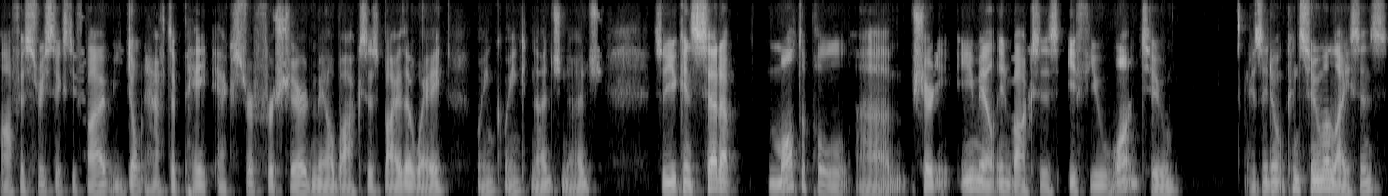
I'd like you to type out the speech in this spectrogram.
Office 365. You don't have to pay extra for shared mailboxes, by the way. Wink, wink, nudge, nudge. So you can set up multiple um, shared e email inboxes if you want to, because they don't consume a license.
